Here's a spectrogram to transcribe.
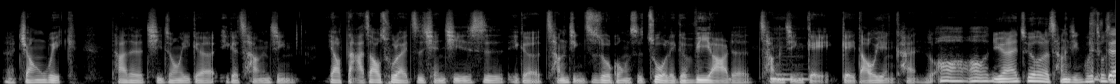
呃 John Wick 他的其中一个一个场景。要打造出来之前，其实是一个场景制作公司做了一个 VR 的场景给、嗯、给导演看，说哦哦，原来最后的场景会做成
